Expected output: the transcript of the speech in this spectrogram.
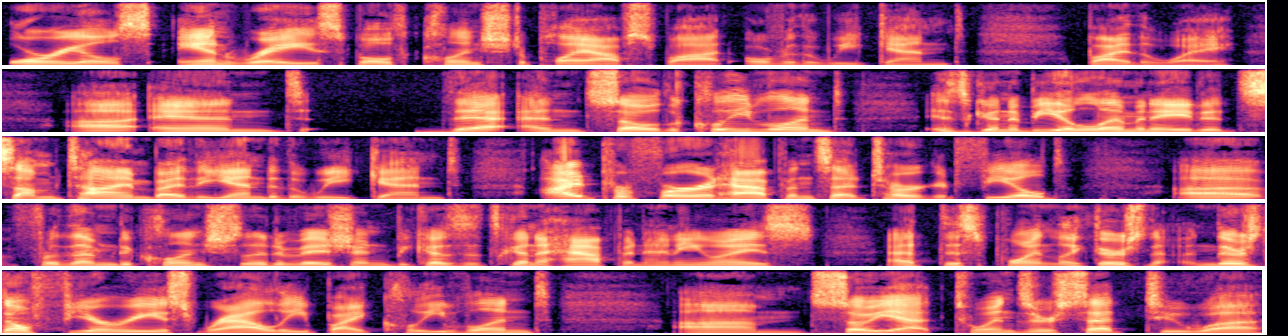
Orioles and Rays both clinched a playoff spot over the weekend, by the way, uh, and that and so the Cleveland is going to be eliminated sometime by the end of the weekend. I'd prefer it happens at Target Field uh, for them to clinch the division because it's going to happen anyways at this point. Like there's no, there's no furious rally by Cleveland. Um, so yeah, Twins are set to uh,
